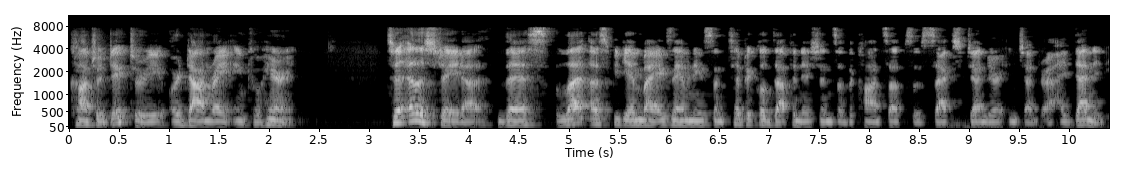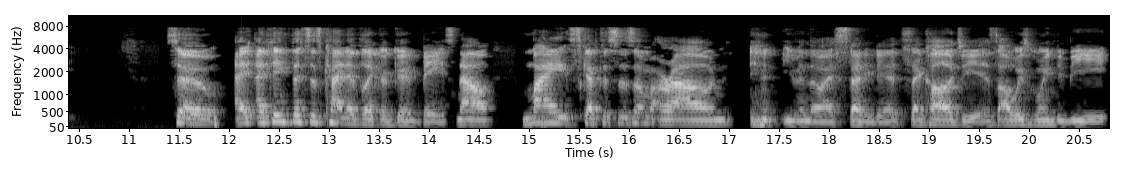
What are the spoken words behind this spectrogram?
contradictory, or downright incoherent. To illustrate uh, this, let us begin by examining some typical definitions of the concepts of sex, gender, and gender identity. So I, I think this is kind of like a good base. Now, my skepticism around, even though I studied it, psychology is always going to be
